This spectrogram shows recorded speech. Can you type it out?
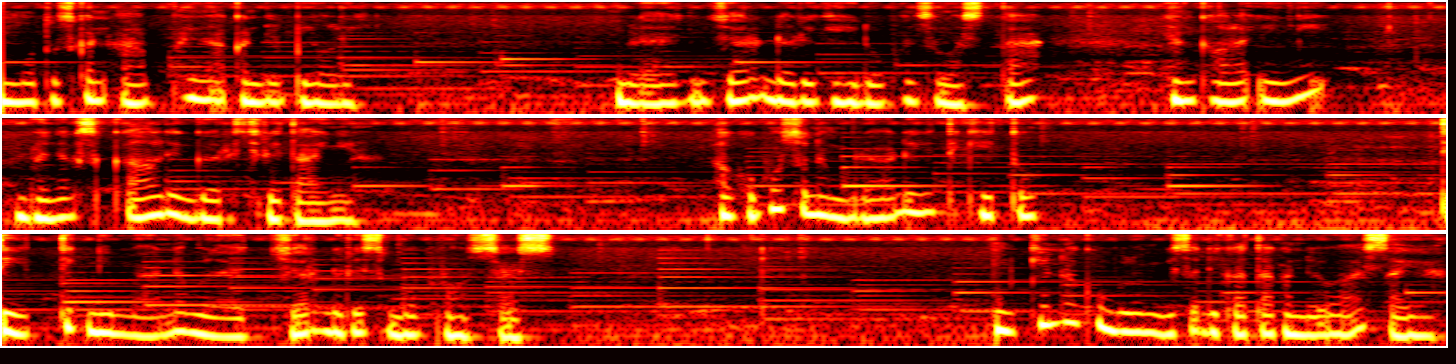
memutuskan apa yang akan dipilih. Belajar dari kehidupan semesta yang kala ini banyak sekali garis ceritanya. Aku pun sedang berada di titik itu. Titik di mana belajar dari sebuah proses. Mungkin aku belum bisa dikatakan dewasa ya.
